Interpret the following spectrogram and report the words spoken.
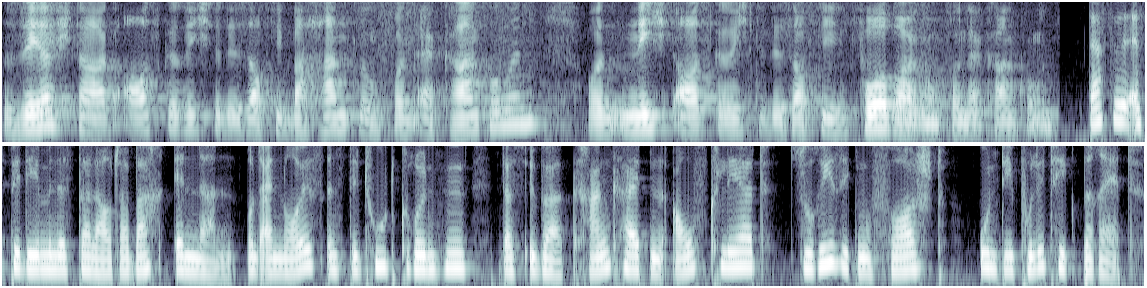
sehr stark ausgerichtet ist auf die Behandlung von Erkrankungen und nicht ausgerichtet ist auf die Vorbeugung von Erkrankungen. Das will SPD-Minister Lauterbach ändern und ein neues Institut gründen, das über Krankheiten aufklärt, zu Risiken forscht und die Politik berät.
